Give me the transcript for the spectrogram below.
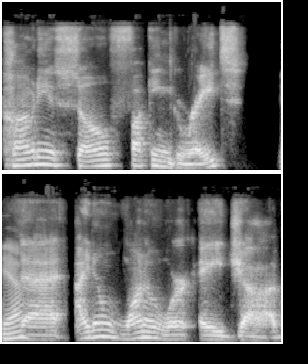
comedy is so fucking great Yeah. that I don't want to work a job.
